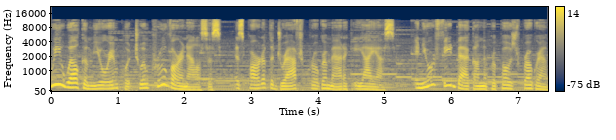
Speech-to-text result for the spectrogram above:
We welcome your input to improve our analysis as part of the draft programmatic EIS and your feedback on the proposed program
